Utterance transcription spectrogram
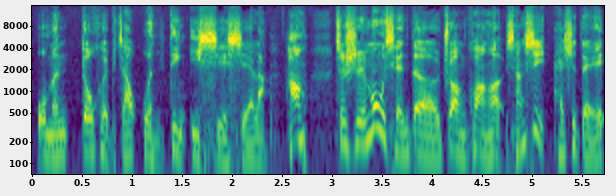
我们都会比较稳定一些些啦。好，这是目前的状况哦，详细还是得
